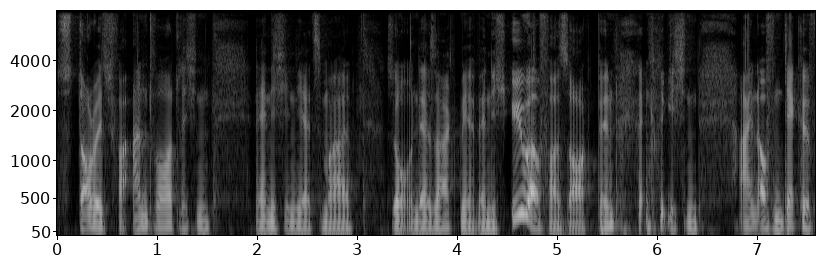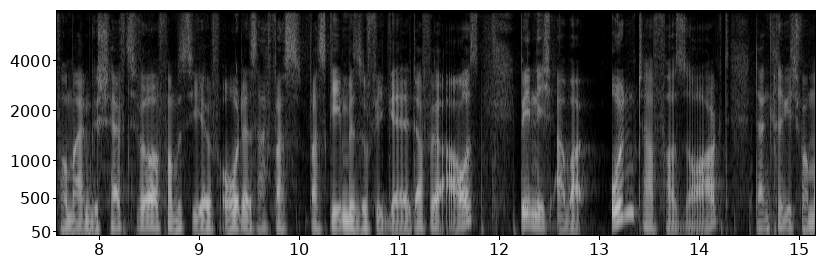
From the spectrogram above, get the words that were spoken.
Storage-Verantwortlichen, nenne ich ihn jetzt mal. So, und der sagt mir, wenn ich überversorgt bin, dann kriege ich einen, auf den Deckel von meinem Geschäftsführer, vom CFO, der sagt, was, was geben wir so viel Geld dafür aus? Bin ich aber unterversorgt, dann kriege ich vom,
